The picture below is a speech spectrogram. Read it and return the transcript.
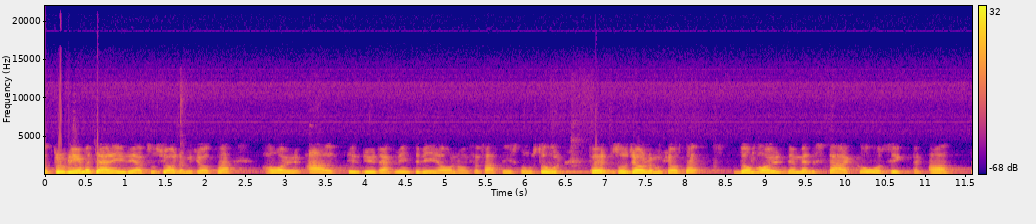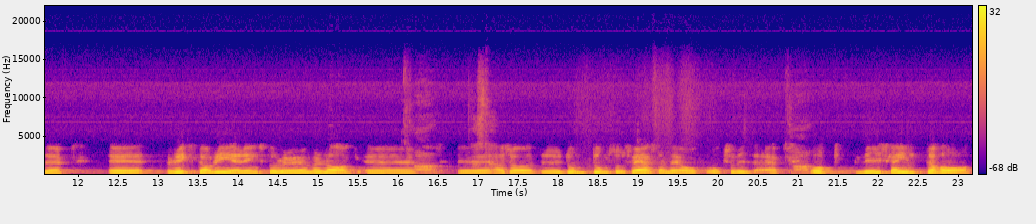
Att problemet där är ju det att Socialdemokraterna har ju alltid, det är ju därför inte vi har någon författningsdomstol. För Socialdemokraterna, de har ju den väldigt starka åsikten att eh, eh, riksdag och regering står över lag, eh, eh, alltså eh, dom, domstolsväsende och, och så vidare. Ja. Och vi ska inte ha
